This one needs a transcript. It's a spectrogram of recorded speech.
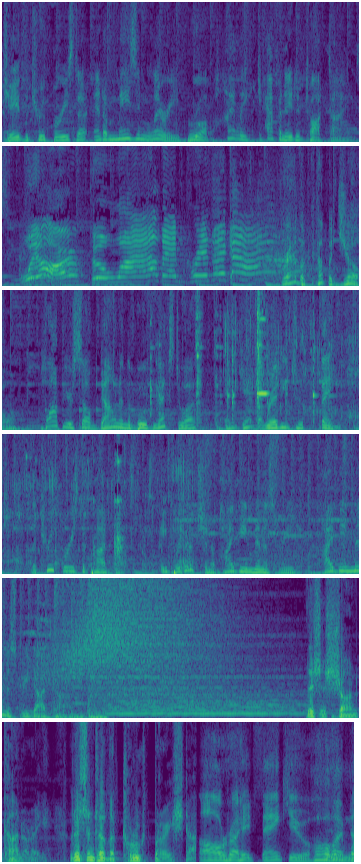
Jave the Truth Barista and Amazing Larry brew up highly caffeinated talk times. We are two wild and crazy guys. Grab a cup of Joe, plop yourself down in the booth next to us, and get ready to think. The Truth Barista Podcast, a production of High Beam Ministry, highbeamministry.com. This is Sean Connery. Listen to the truth, Barista. All right, thank you. Oh, You're I'm not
